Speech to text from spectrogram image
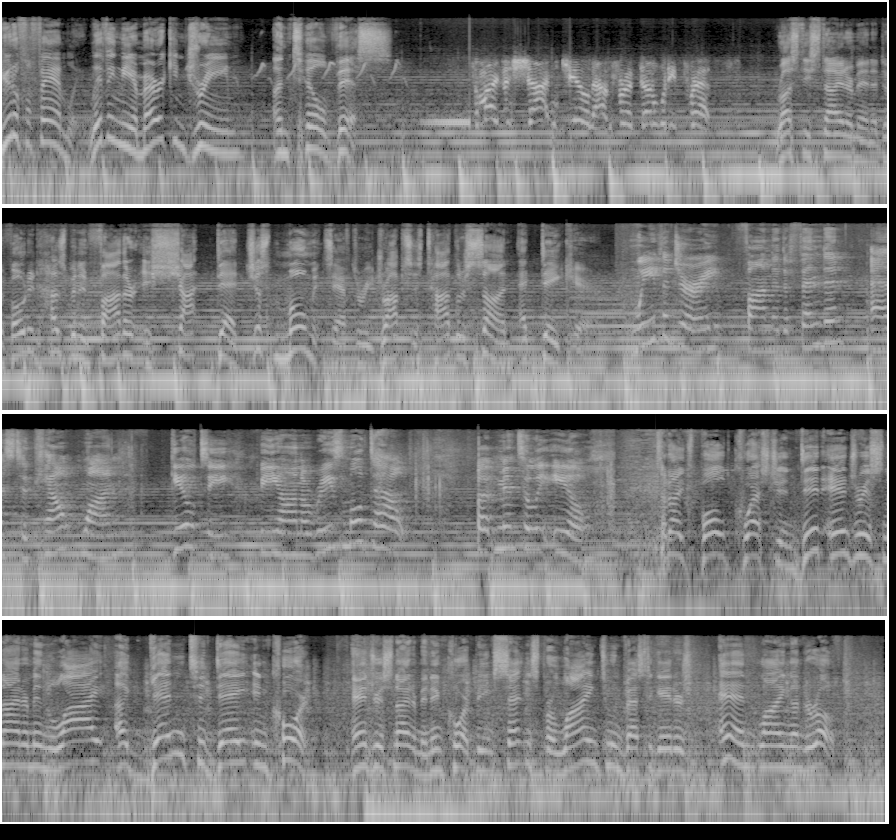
beautiful family living the American dream until this. Somebody's been shot and killed out in front of Dunwoody Prep. Rusty Sneiderman, a devoted husband and father, is shot dead just moments after he drops his toddler son at daycare. We, the jury, find the defendant as to count one, guilty beyond a reasonable doubt, but mentally ill. Tonight's bold question Did Andrea Sneiderman lie again today in court? Andrea Sneiderman in court being sentenced for lying to investigators and lying under oath.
